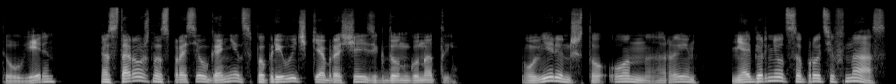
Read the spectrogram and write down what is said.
«Ты уверен?» — осторожно спросил гонец, по привычке обращаясь к Донгу на «ты». «Уверен, что он, Рейн, не обернется против нас,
